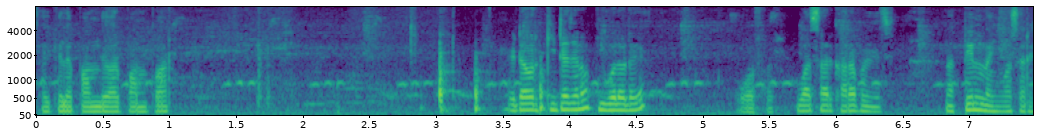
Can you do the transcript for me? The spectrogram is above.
সাইকেলে পাম্প দেওয়ার পাম্পার। এটা ওর কিটা যেন? কি বলে ওটাকে? ওয়াসার। ওয়াসার খারাপ হয়ে গেছে। না তেল নাই ওয়াসারে।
